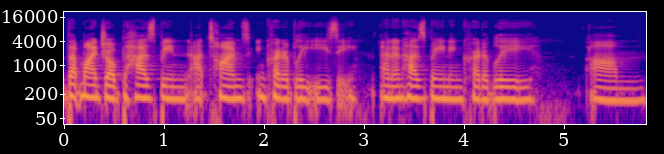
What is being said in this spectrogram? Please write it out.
that my job has been at times incredibly easy and it has been incredibly um,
